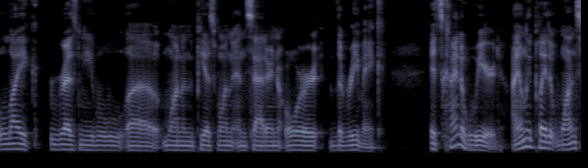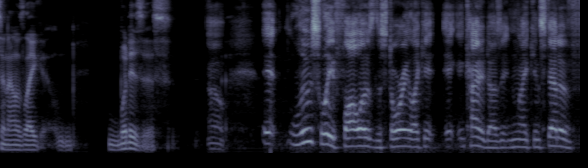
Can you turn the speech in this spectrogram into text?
like Resident Evil uh, 1 on the PS1 and Saturn or the remake. It's kind of weird. I only played it once and I was like, what is this? Oh, it loosely follows the story, like it, it, it kind of does it. And like instead of,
